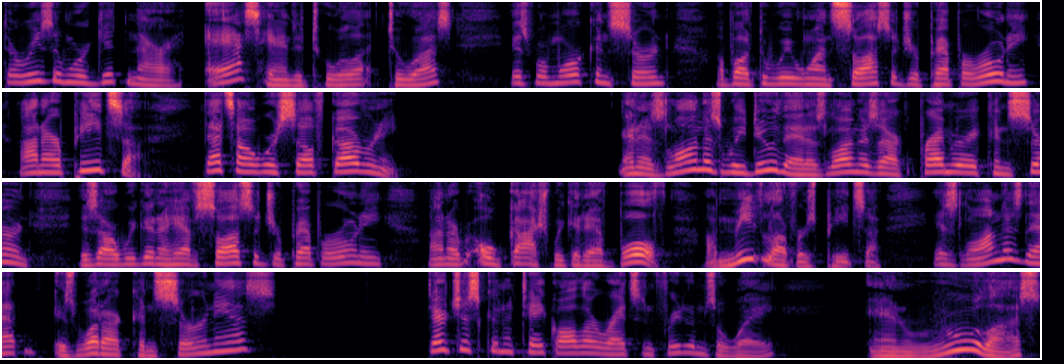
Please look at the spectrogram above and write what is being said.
The reason we're getting our ass handed to, to us is we're more concerned about do we want sausage or pepperoni on our pizza. That's how we're self governing. And as long as we do that, as long as our primary concern is are we going to have sausage or pepperoni on our, oh gosh, we could have both, a meat lover's pizza. As long as that is what our concern is, they're just going to take all our rights and freedoms away and rule us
